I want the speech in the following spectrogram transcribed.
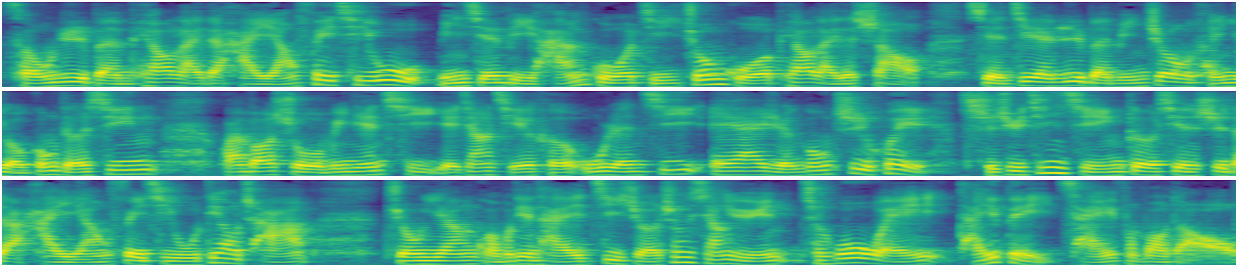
从日本飘来的海洋废弃物明显比韩国及中国飘来的少，显见日本民众很有公德心。环保署明年起也将结合无人机、AI 人工智慧，持续进行各县市的海洋废弃物调查。中央广播电台记者郑祥云、陈国伟台北采访报道。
